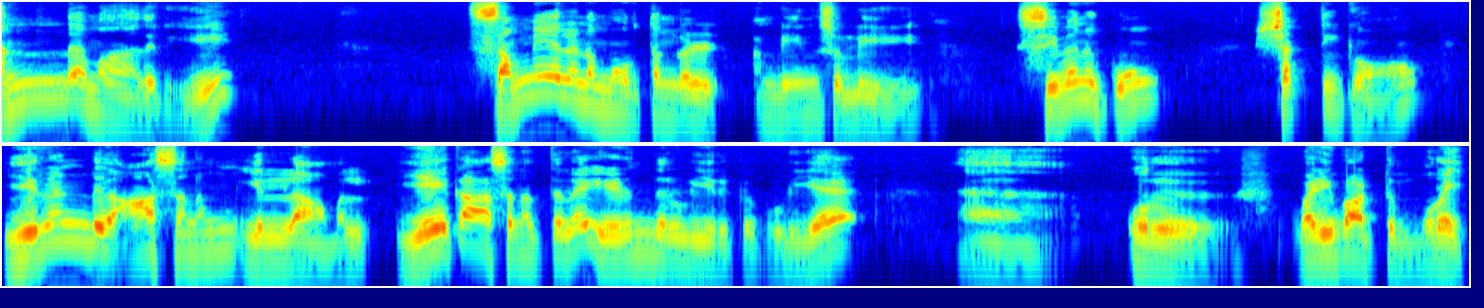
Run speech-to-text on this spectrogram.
அந்த மாதிரி சம்மேளன மூர்த்தங்கள் அப்படின்னு சொல்லி சிவனுக்கும் சக்திக்கும் இரண்டு ஆசனம் இல்லாமல் ஏகாசனத்தில் எழுந்தருளி இருக்கக்கூடிய ஒரு வழிபாட்டு முறை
